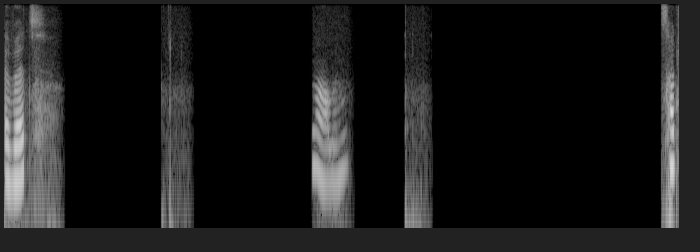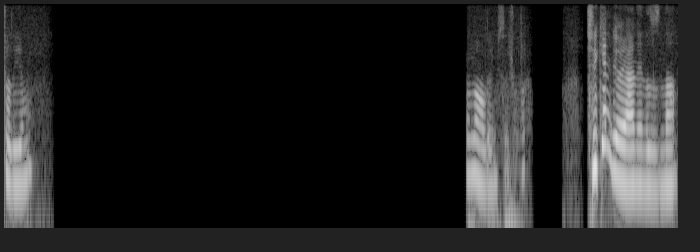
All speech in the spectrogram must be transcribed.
Evet. Ne alayım? Saç alayım. Onu alayım saç olarak. Çirkin diyor yani en azından.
